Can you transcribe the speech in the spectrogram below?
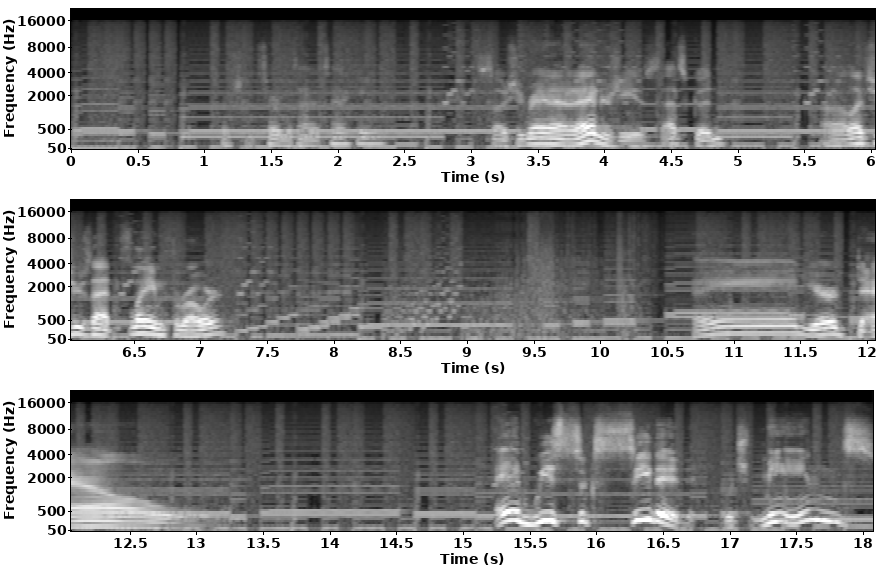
Actually, turn without attacking. So she ran out of energies. That's good. Uh, let's use that flamethrower. And you're down. And we succeeded, which means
